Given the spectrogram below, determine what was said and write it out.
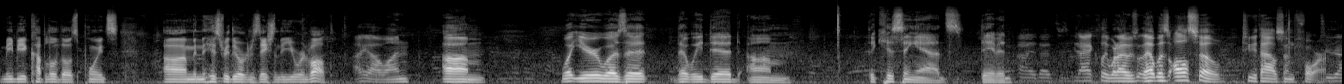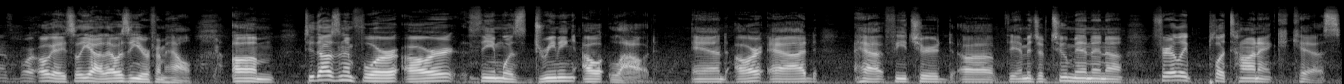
maybe a couple of those points um, in the history of the organization that you were involved. I got one. Um, what year was it that we did um, the kissing ads David? Uh, that's exactly what I was. That was also 2004. 2004. Okay, so yeah, that was a year from hell. Um, 2004, our theme was Dreaming Out Loud. And our ad ha- featured uh, the image of two men in a fairly platonic kiss.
